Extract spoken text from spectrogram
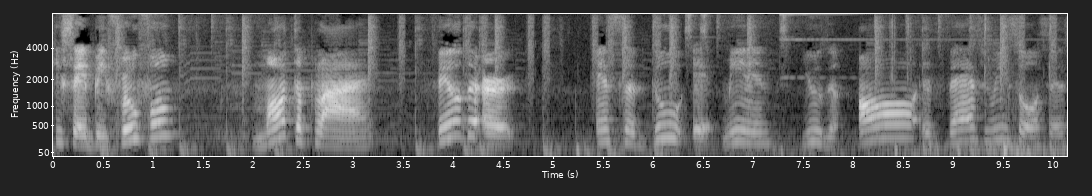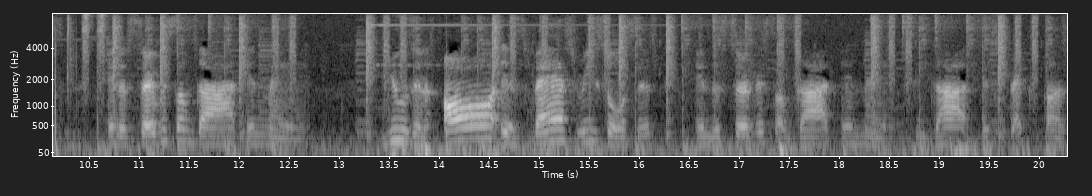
He said, be fruitful multiply, fill the earth, and subdue it, meaning using all its vast resources in the service of God and man. Using all its vast resources in the service of God and man. See, God expects us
